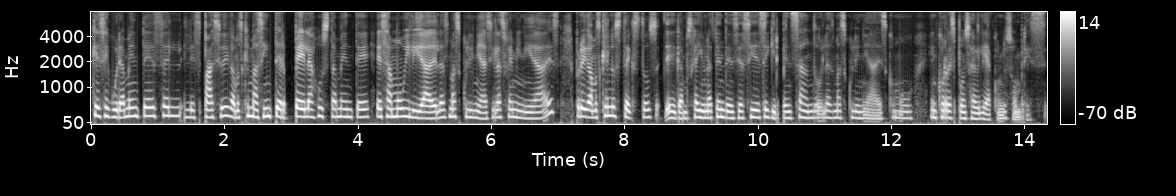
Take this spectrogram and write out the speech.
que seguramente es el, espacio, digamos, que más interpela justamente esa movilidad de las masculinidades y las feminidades, pero digamos que en los textos, eh, digamos que hay una tendencia así de seguir pensando las masculinidades como en corresponsabilidad con los hombres.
